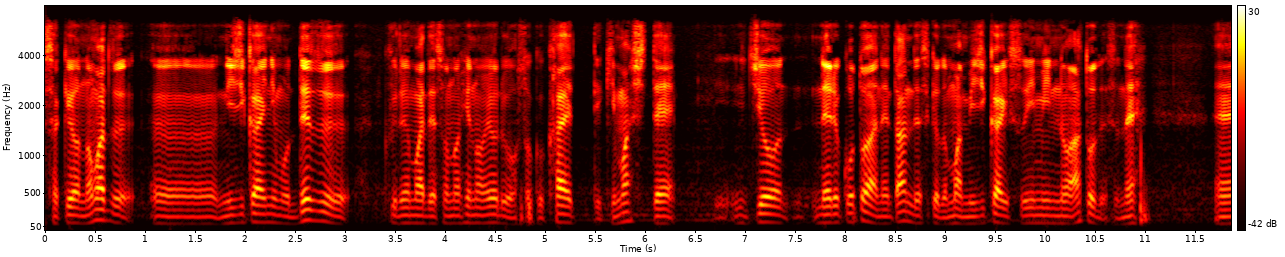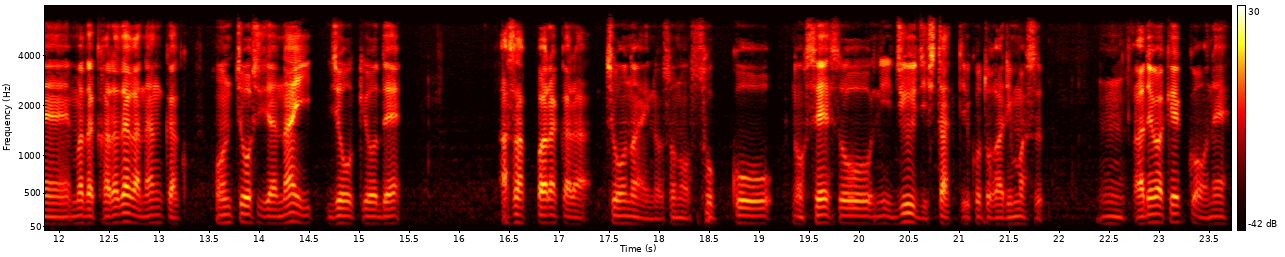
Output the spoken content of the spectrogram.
酒を飲まず、二次会にも出ず、車でその日の夜遅く帰ってきまして、一応寝ることは寝たんですけど、まあ短い睡眠の後ですね、えー、まだ体がなんか本調子じゃない状況で、朝っぱらから町内のその側溝の清掃に従事したっていうことがあります。うん、あれは結構ね、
